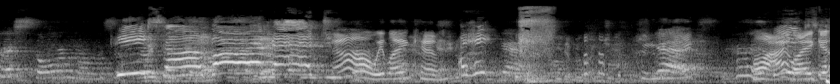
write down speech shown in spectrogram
Kryss Thorn. He's so garbage! No, we like him. I hate him. yes. Well, I like it.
